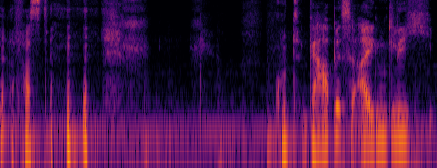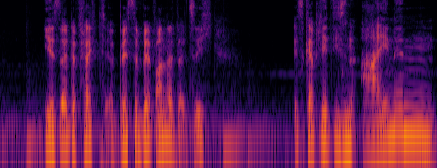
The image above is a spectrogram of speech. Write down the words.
erfasst. Gut. gab es eigentlich, ihr seid ja vielleicht besser bewandert als ich, es gab ja diesen einen,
